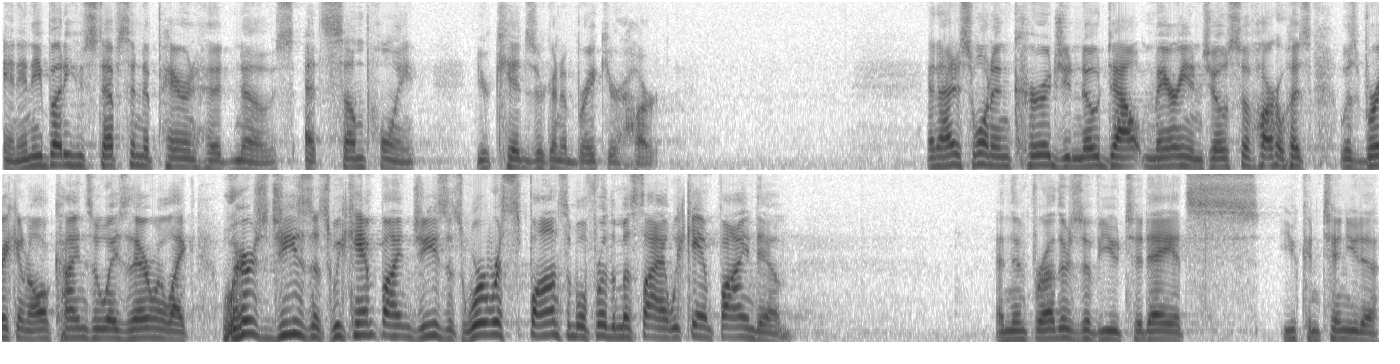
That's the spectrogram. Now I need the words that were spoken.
And anybody who steps into parenthood knows at some point your kids are going to break your heart. And I just want to encourage you, no doubt Mary and Joseph heart was, was breaking all kinds of ways there. We're like, where's Jesus? We can't find Jesus. We're responsible for the Messiah. We can't find him. And then for others of you today, it's you continue to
